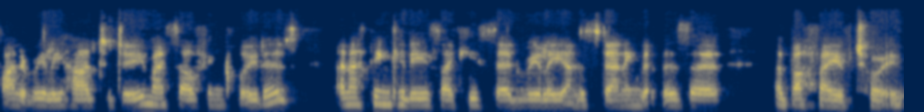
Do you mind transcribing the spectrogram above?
find it really hard to do, myself included. And I think it is, like you said, really understanding that there's a, a buffet of cho-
